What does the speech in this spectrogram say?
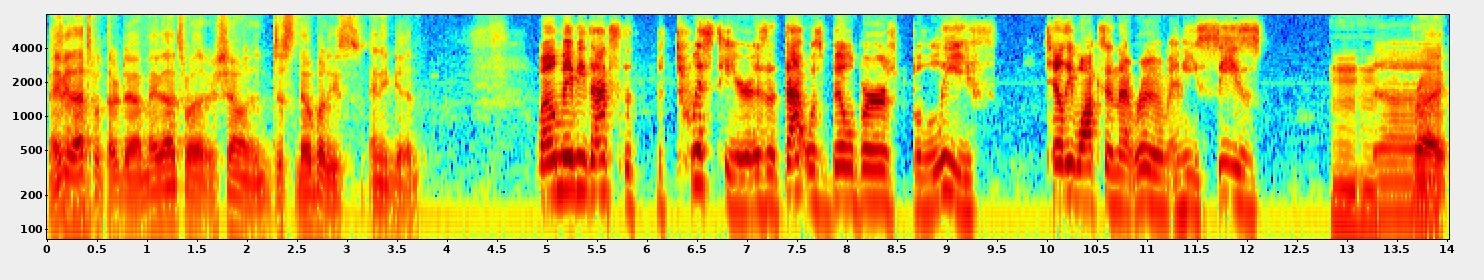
Maybe So- that's what they're doing. Maybe that's what they're showing. Just nobody's any good. Well, maybe that's the, the twist here is that that was Bill Burr's belief till he walks in that room and he sees Mm-hmm. uh, Right.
